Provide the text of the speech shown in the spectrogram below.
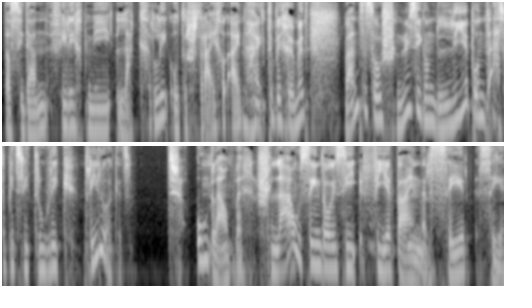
dass sie dann vielleicht mehr Leckerli oder Streicheleinheiten bekommen, wenn sie so schnüssig und lieb und auch so ein bisschen traurig reinschauen. Ist unglaublich. Schlau sind unsere Vierbeiner. Sehr, sehr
